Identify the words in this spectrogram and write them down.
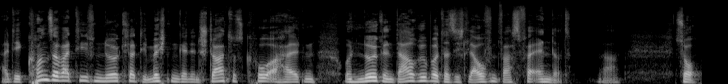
Ja, die konservativen Nörgler, die möchten gerne den Status quo erhalten und nörgeln darüber, dass sich laufend was verändert. Ja. So,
